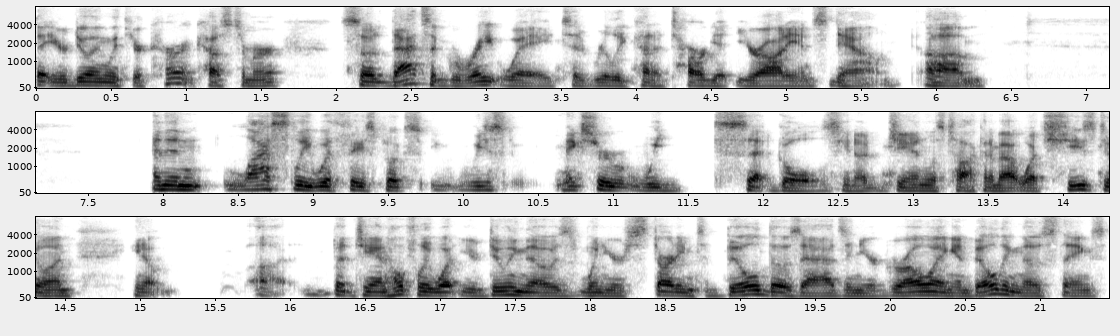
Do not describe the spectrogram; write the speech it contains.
that you're doing with your current customer. So that's a great way to really kind of target your audience down. Um, and then lastly with facebook's we just make sure we set goals. You know jan was talking about what she's doing. You know uh, but Jan, hopefully, what you're doing though is when you're starting to build those ads and you're growing and building those things,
